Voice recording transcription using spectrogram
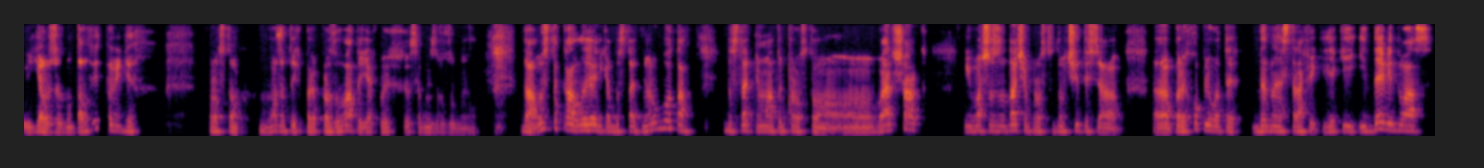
я вже ну, дав відповіді. Просто можете їх перепразувати, як ви їх самі зрозуміли. Да, ось така легенька достатньо робота. Достатньо мати просто е, Wireshark, і ваша задача просто навчитися е, перехоплювати DNS трафік, який іде від вас,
